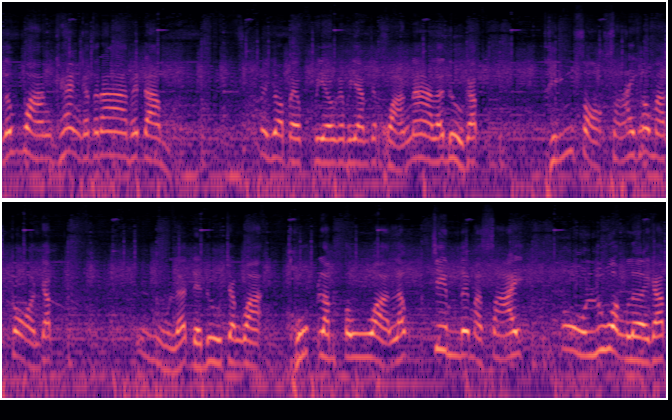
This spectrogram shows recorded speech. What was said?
แล้ววางแข้งกัตนาเพชรดำไม่ยอมไปเปรียวกันพยายามจะขวางหน้าแล้วดูครับ ทิ้งศอกซ้ายเข้ามาก่อนครับโอ้โหแล้วเดี๋ยวดูจังหวะทุบลำตัวแล้วจิ้มด้วยหมัดซ้ายโอ้ล่วงเลยครับ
